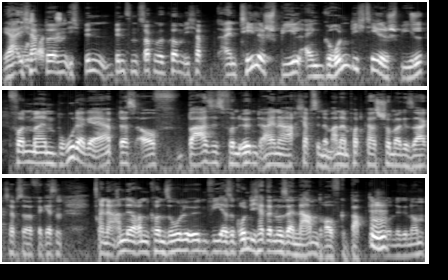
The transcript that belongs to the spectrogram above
ja, ich habe, ähm, ich bin bin zum Zocken gekommen. Ich habe ein Telespiel, ein grundig Telespiel von meinem Bruder geerbt, das auf Basis von irgendeiner, ach, ich habe es in einem anderen Podcast schon mal gesagt, ich habe es aber vergessen, einer anderen Konsole irgendwie. Also grundig hat er nur seinen Namen drauf gebappt im mhm. Grunde genommen.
